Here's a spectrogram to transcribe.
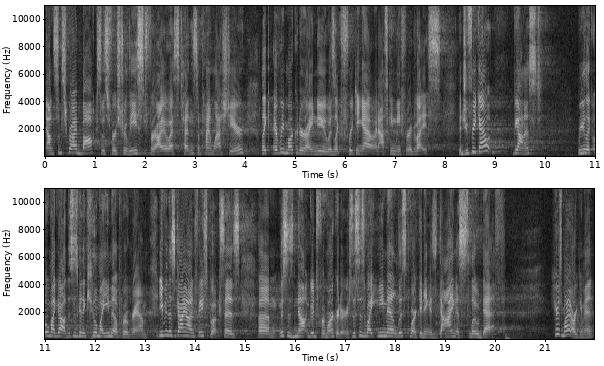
unsubscribe box was first released for iOS 10 sometime last year, like every marketer I knew was like freaking out and asking me for advice. Did you freak out? Be honest. Were you're like, oh my God, this is going to kill my email program? Even this guy on Facebook says, um, this is not good for marketers. This is why email list marketing is dying a slow death. Here's my argument.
